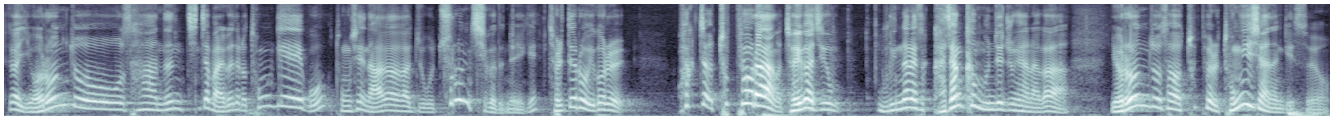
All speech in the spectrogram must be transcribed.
그러니까 여론조사는 진짜 말 그대로 통계고 동시에 나가가지고 추론치거든요. 이게 절대로 이거를 확정 투표랑 저희가 지금 우리나라에서 가장 큰 문제 중에 하나가 여론조사와 투표를 동일시하는 게 있어요.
